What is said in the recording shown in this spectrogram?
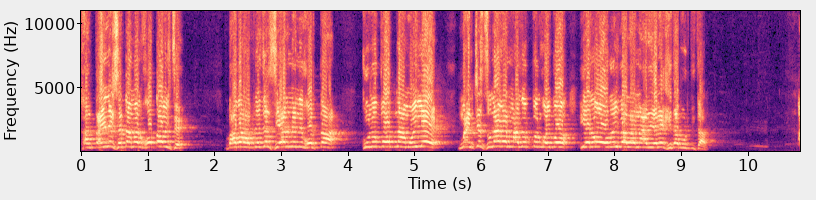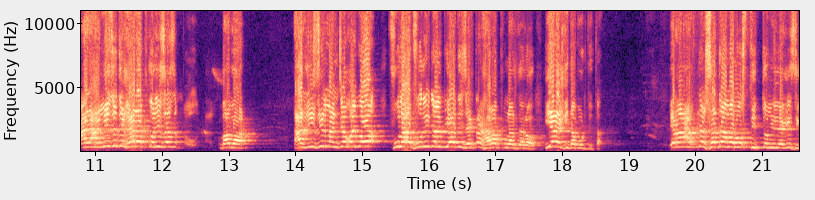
কারণ তাই না সেটা আমার কথা হয়েছে বাবা, আপনি যে চেয়ারম্যান কর্তা, কোনো বদনাম হইলে মানুষের সোনাঘাট মাধবপুর কইব এর ওরই বেলা না এর খিতাবুর দিতাম। আর আমি যদি খারাপ করি বাবা, আর রিসির মানুষে কইব ফুলা ফুরি তুই বিয়া দিছে, একটা খারাপ ফুলার দ্বারা। ইয়ারা খিতাবুর দিতাম। এখন আপনার সাথে আমার অস্তিত্ব মিলে গেছি।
